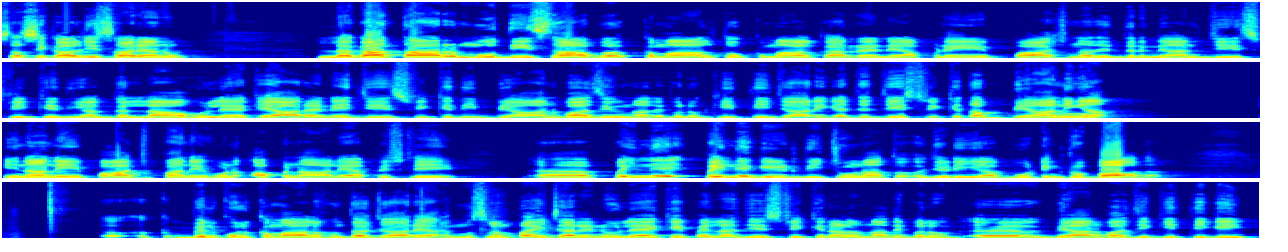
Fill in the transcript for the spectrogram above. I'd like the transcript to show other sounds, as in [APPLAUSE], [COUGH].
ਸਤਿ ਸ਼੍ਰੀ ਅਕਾਲ ਜੀ ਸਾਰਿਆਂ ਨੂੰ। ਲਗਾਤਾਰ ਮੋਦੀ ਸਾਹਿਬ ਕਮਾਲ ਤੋਂ ਕਮਾਲ ਕਰ ਰਹੇ ਨੇ ਆਪਣੇ ਭਾਸ਼ਣਾਂ ਦੇ ਦਰਮਿਆਨ। ਜਿਸ ਤਰੀਕੇ ਦੀਆਂ ਗੱਲਾਂ ਉਹ ਲੈ ਕੇ ਆ ਰਹੇ ਨੇ ਜਿਸ ਤਰੀਕੇ ਦੀ ਬਿਆਨਬਾਜ਼ੀ ਉਹਨਾਂ ਦੇ ਵੱਲੋਂ ਕੀਤੀ ਜਾ ਰਹੀ ਹੈ ਜਾਂ ਜਿਸ ਤਰੀਕੇ ਦਾ ਬਿਆਨੀਆਂ ਇਹਨਾਂ ਨੇ ਭਾਜਪਾ ਨੇ ਹੁਣ ਅਪਣਾ ਲਿਆ ਪਿਛਲੇ ਪਹਿਲੇ ਪਹਿਲੇ ਗੇੜ ਦੀ ਚੋਣਾਂ ਤੋਂ ਜਿਹੜੀ ਆ VOTING ਤੋਂ ਬਾਅਦ। ਬਿਲਕੁਲ ਕਮਾਲ ਹੁੰਦਾ ਜਾ ਰਿਹਾ। ਮੁਸਲਮ ਭਾਈਚਾਰੇ ਨੂੰ ਲੈ ਕੇ ਪਹਿਲਾਂ ਜਿਸ ਤਰੀਕੇ ਨਾਲ ਉਹਨਾਂ ਦੇ ਵੱਲੋਂ ਅਹ, ਬਿਆਨਬਾਜ਼ੀ ਕੀਤੀ ਗਈ।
